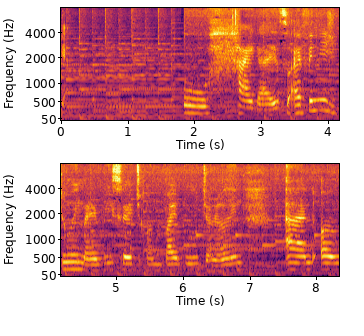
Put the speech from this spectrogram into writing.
Yeah. Oh, hi guys. So I finished doing my research on Bible journaling and um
